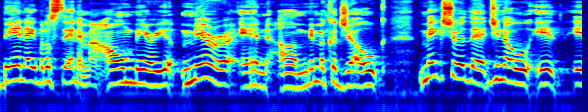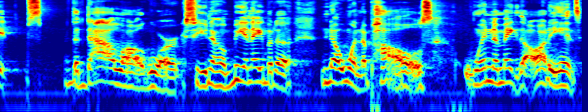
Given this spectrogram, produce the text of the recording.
being able to stand in my own mirror mirror and um, mimic a joke, make sure that, you know, it it the dialogue works, you know, being able to know when to pause, when to make the audience,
